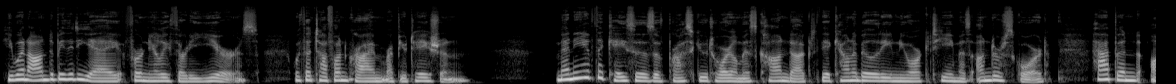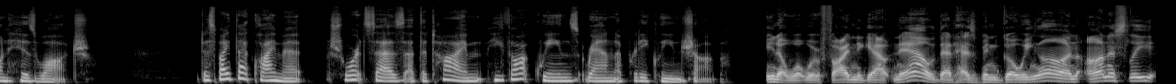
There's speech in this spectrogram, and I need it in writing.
He went on to be the DA for nearly 30 years, with a tough on crime reputation. Many of the cases of prosecutorial misconduct the Accountability New York team has underscored happened on his watch. Despite that climate, Schwartz says at the time he thought Queens ran a pretty clean shop you know, what we're finding out now that has been going on, honestly,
